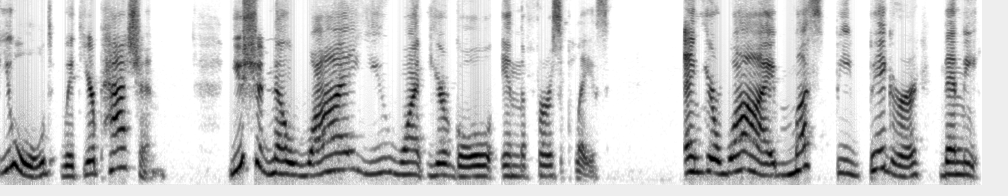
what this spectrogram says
fueled with your passion. You should know why you want your goal in the first place. And your why must be bigger than the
